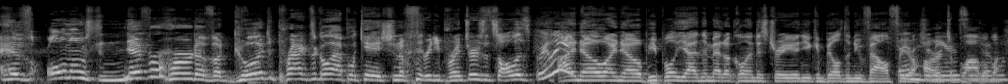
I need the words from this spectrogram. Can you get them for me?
have almost never heard of a good practical application of 3D printers. It's always Really? I know, I know. People, yeah, in the medical industry, and you can build a new valve for your heart, and blah blah blah.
